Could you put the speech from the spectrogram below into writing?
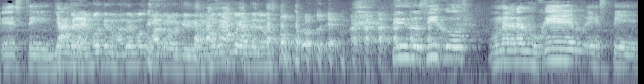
este, ya Esperemos que nomás demos cuatro, porque si somos cinco ya tenemos un problema. tienes dos hijos, una gran mujer, este,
